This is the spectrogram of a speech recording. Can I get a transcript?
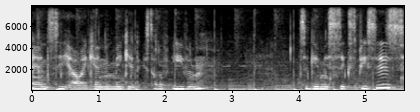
and see how i can make it sort of even to give me six pieces.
